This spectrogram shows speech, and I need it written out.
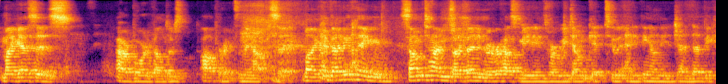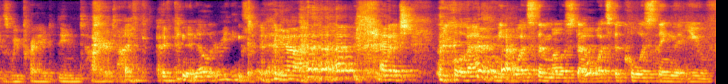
My guess is our board of elders operates in the opposite. Like, if anything, sometimes I've been in River House meetings where we don't get to anything on the agenda because we prayed the entire time. I've, I've been in elder meetings like that. yeah. and Which people have asked me, what's the most, uh, what's the coolest thing that you've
